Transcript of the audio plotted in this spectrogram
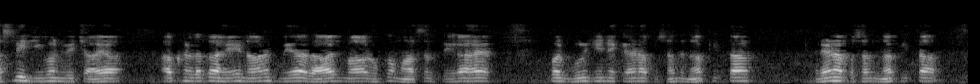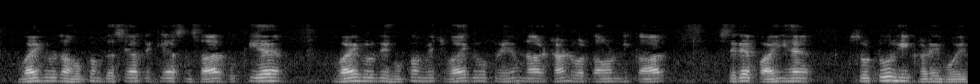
ਅਸਲੀ ਜੀਵਨ ਵਿੱਚ ਆਇਆ। ਆਖਣ ਲੱਗਾ, ਹੈ ਨਾਨਕ, ਮੇਰਾ ਰਾਜ ਮਾਲ ਹੁਕਮ ਹਾਸਲ ਤੇਰਾ ਹੈ, ਪਰ ਗੁਰੂ ਜੀ ਨੇ ਕਹਿਣਾ ਪਸੰਦ ਨਾ ਕੀਤਾ, ਰਹਿਣਾ ਪਸੰਦ ਨਾ ਕੀਤਾ। ਵਾਹਿਗੁਰੂ ਦਾ ਹੁਕਮ ਦੱਸਿਆ ਤੇ ਕਿਹਾ, ਸੰਸਾਰ ਦੁਖੀ ਹੈ। ਵਾਹਿਗੁਰੂ ਦੇ ਹੁਕਮ ਵਿੱਚ ਵਾਹਿਗੁਰੂ ਪ੍ਰੇਮ ਨਾਲ ਠੰਡ ਵਰਤਾਉਣ ਦੀ ਕਾਰ ਸਿਰੇ ਪਾਈ ਹੈ ਸੋ ਟੁਰ ਹੀ ਖੜੇ ਹੋਏ।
